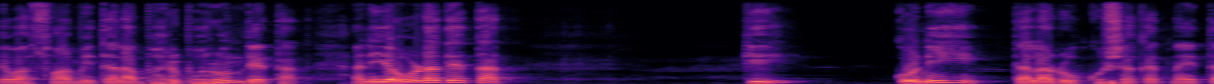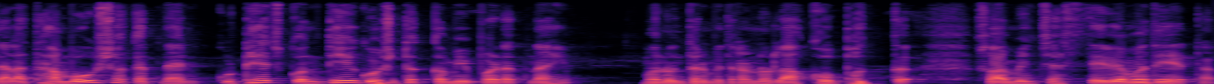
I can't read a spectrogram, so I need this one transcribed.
तेव्हा स्वामी त्याला भरभरून देतात आणि एवढं देतात की कोणीही त्याला रोखू शकत नाही त्याला थांबवू शकत नाही आणि कुठेच कोणतीही गोष्ट कमी पडत नाही. म्हणून तर मित्रांनो लाखो भक्त स्वामींच्या सेवेमध्ये येतात.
